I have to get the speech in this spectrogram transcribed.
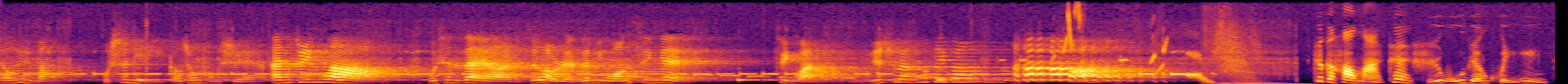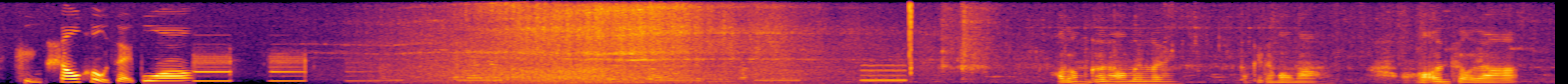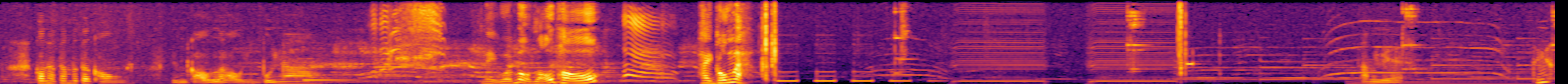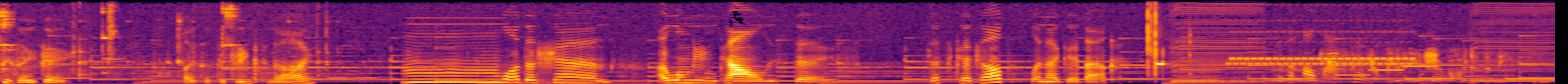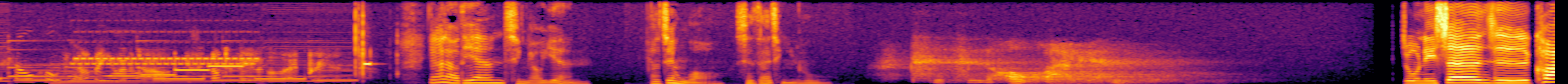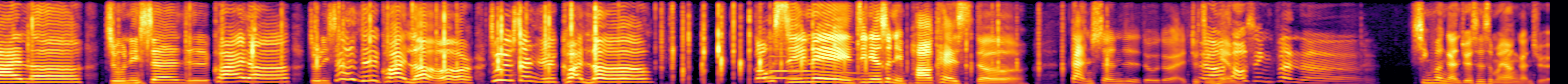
小雨吗？我是你高中同学安君啦。我现在啊，正好人在冥王星哎。今晚我们约出来喝杯吧。这个号码暂时无人回应，请稍后再拨。好啦，唔该啦，玲玲，仲记得我吗？我安仔啊，今日得不得空？饮酒楼饮杯啊？你揾我老婆？系咁啦。阿明月，This is AJ. Let's have a drink tonight. 嗯，What a shame. I won't be in town these days. Let's catch up when I get back. 要聊天请留言，要见我现在请入此次后花园。祝你生日快乐！祝你生日快乐！祝你生日快乐！祝你生日快乐！恭喜你，今天是你 podcast 的诞生日，对不对？就今天，超兴奋的。兴奋感觉是什么样的感觉？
